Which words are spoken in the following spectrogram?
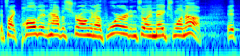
It's like Paul didn't have a strong enough word, and so he makes one up. It,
